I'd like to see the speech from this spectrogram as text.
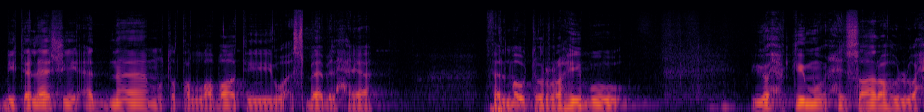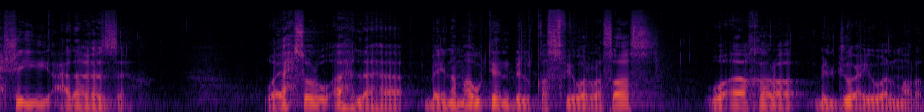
بتلاشي أدنى متطلبات وأسباب الحياة. فالموت الرهيب يحكم حصاره الوحشي على غزة ويحصر أهلها بين موت بالقصف والرصاص وآخر بالجوع والمرض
